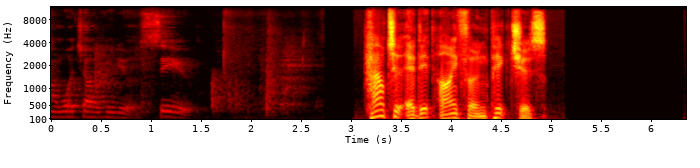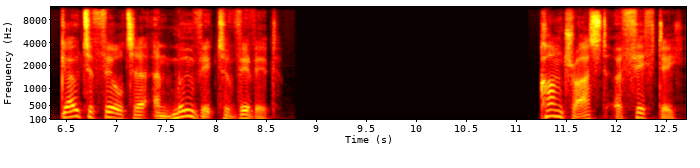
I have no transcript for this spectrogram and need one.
and watch our videos see you How to edit iPhone pictures. Go to Filter and move it to Vivid. Contrast of 50.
